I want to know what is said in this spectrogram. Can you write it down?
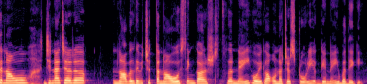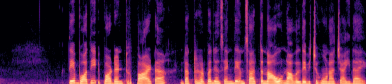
ਤਣਾਉ ਜਿੰਨਾ ਚਿਰ ਨਾਵਲ ਦੇ ਵਿੱਚ ਤਣਾਉ ਸੰਘਰਸ਼ ਨਹੀਂ ਹੋਏਗਾ, ਉਹਨਾਂ ਚਿਰ ਸਟੋਰੀ ਅੱਗੇ ਨਹੀਂ ਵਧੇਗੀ। ਤੇ ਬਹੁਤ ਹੀ ਇੰਪੋਰਟੈਂਟ ਪਾਰਟ ਆ, ਡਾਕਟਰ ਹਰਭਜਨ ਸਿੰਘ ਦੇ ਅਨੁਸਾਰ ਤਣਾਉ ਨਾਵਲ ਦੇ ਵਿੱਚ ਹੋਣਾ ਚਾਹੀਦਾ ਹੈ।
